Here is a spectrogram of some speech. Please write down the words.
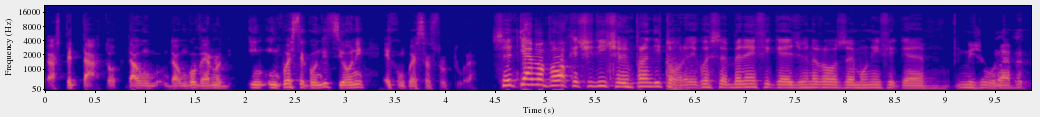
aspettato da un, da un governo in, in queste condizioni e con questa struttura. Sentiamo però che ci dice l'imprenditore di queste benefiche e generose munifiche misure.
